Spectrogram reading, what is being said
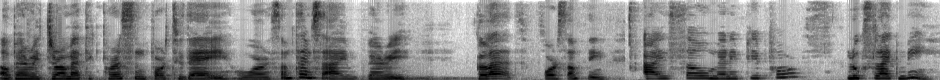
a very dramatic person for today. Or sometimes I'm very glad for something. I saw many people looks like me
